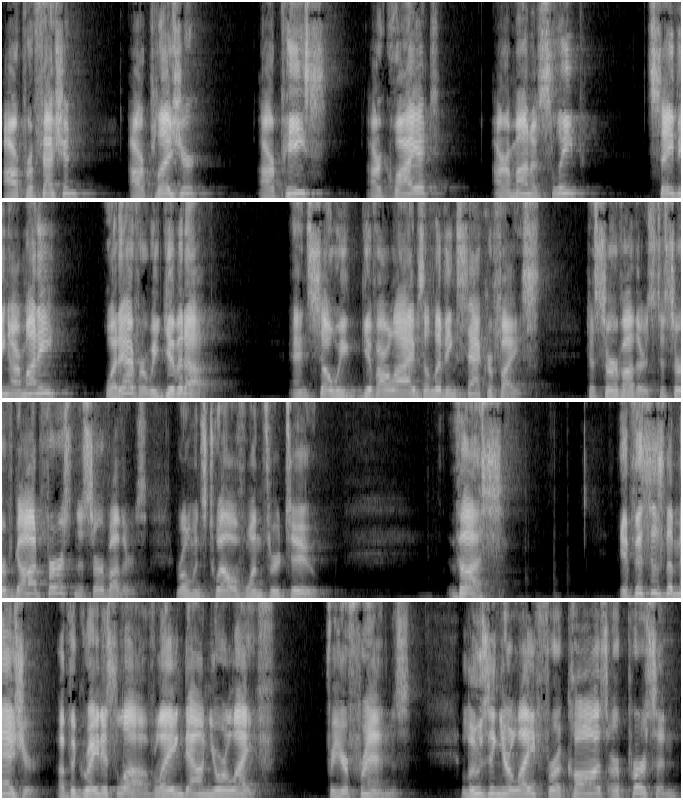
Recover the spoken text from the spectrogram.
our profession, our pleasure, our peace, our quiet, our amount of sleep, saving our money, whatever, we give it up. And so we give our lives a living sacrifice to serve others, to serve God first and to serve others. Romans 12, 1 through 2. Thus, if this is the measure of the greatest love, laying down your life for your friends, losing your life for a cause or person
